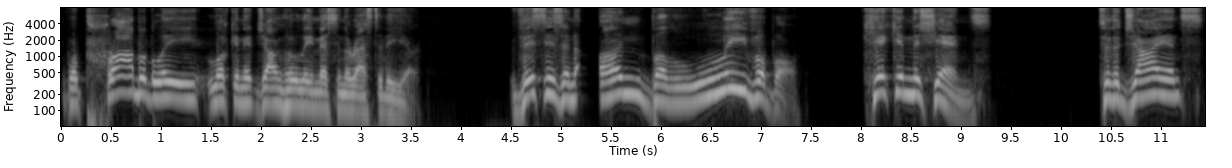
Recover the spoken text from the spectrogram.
we're probably looking at Jung Hoo Lee missing the rest of the year. This is an unbelievable kick in the shins to the Giants'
